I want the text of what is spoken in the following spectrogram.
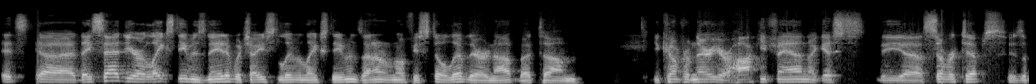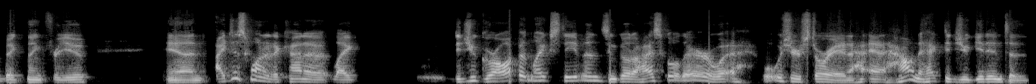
It's uh, they said you're a Lake Stevens native which I used to live in Lake Stevens. I don't know if you still live there or not but um, you come from there you're a hockey fan. I guess the uh, Silvertips is a big thing for you. And I just wanted to kind of like, did you grow up in Lake Stevens and go to high school there, or what? What was your story, and how in the heck did you get into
